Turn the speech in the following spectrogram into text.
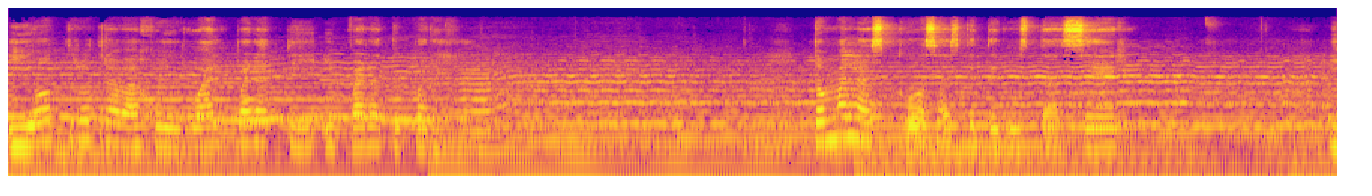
Y otro trabajo igual para ti y para tu pareja. Toma las cosas que te gusta hacer y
